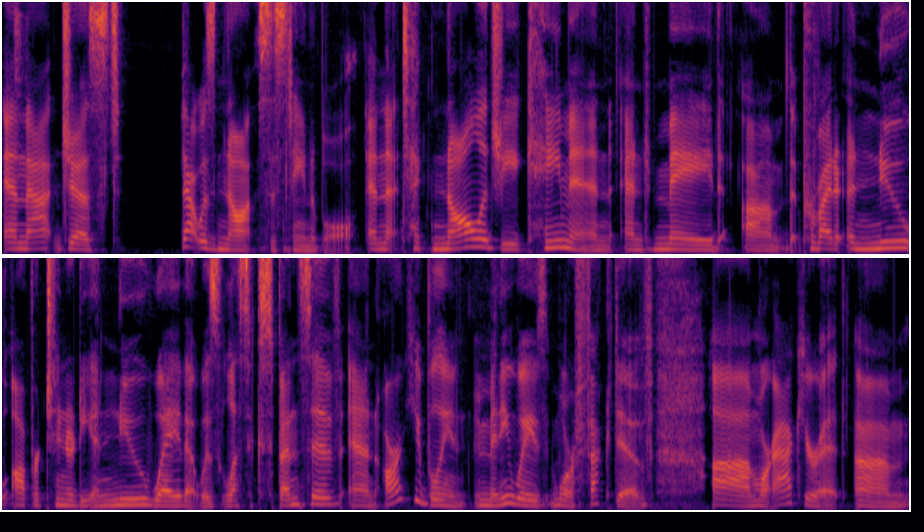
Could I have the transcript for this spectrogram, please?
and that just that was not sustainable. And that technology came in and made, um, that provided a new opportunity, a new way that was less expensive and arguably in, many ways more effective, uh, more accurate um,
